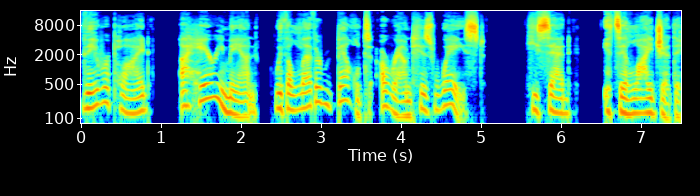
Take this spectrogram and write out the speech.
They replied, A hairy man with a leather belt around his waist. He said, It's Elijah the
